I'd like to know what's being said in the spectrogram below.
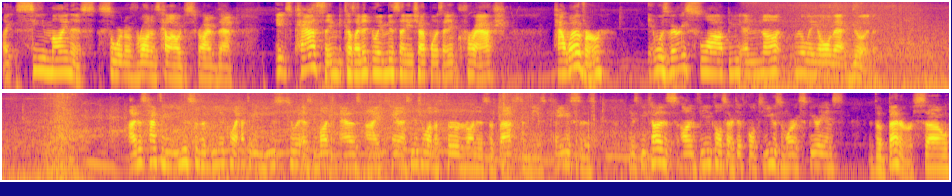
like, C-minus sort of run is how I would describe that. It's passing because I didn't really miss any checkpoints, I didn't crash. However, it was very sloppy and not really all that good. I just have to get used to the vehicle, I have to get used to it as much as I can. That's usually why the third run is the best in these cases, is because on vehicles that are difficult to use, the more experience, the better. So,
